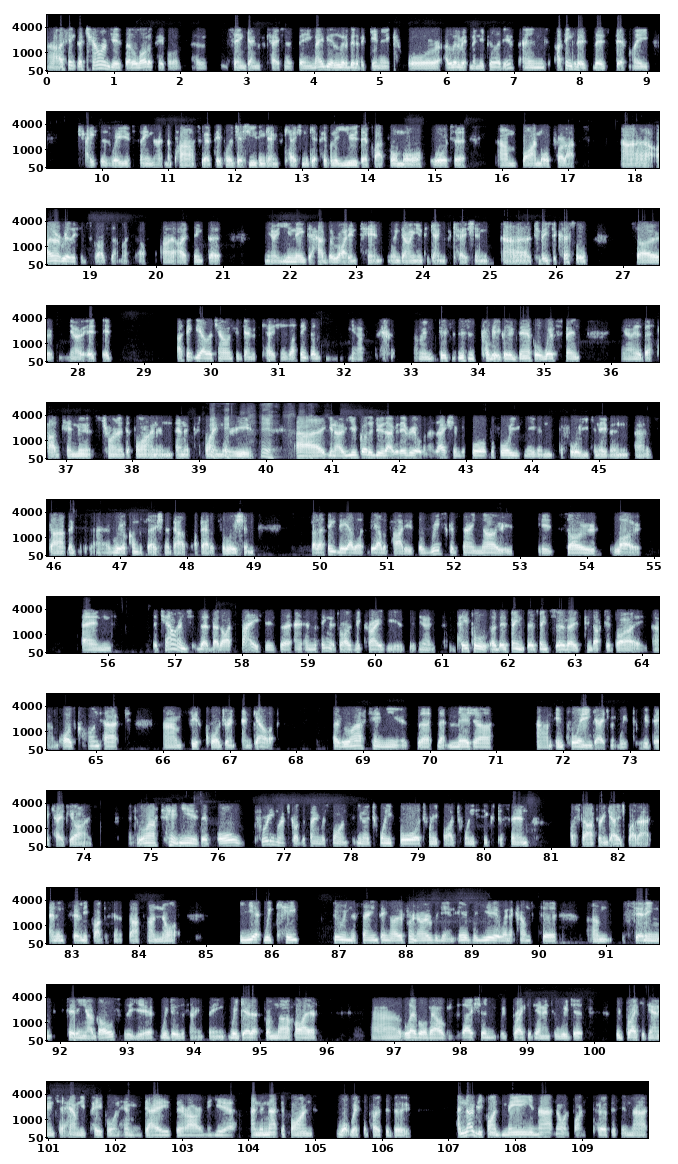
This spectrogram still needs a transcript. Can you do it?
uh, I think the challenge is that a lot of people have seen gamification as being maybe a little bit of a gimmick or a little bit manipulative. And I think there's, there's definitely cases where you've seen that in the past where people are just using gamification to get people to use their platform more or to um, buy more products. Uh, I don't really subscribe to that myself. I, I, think that you know you need to have the right intent when going into gamification uh, to be successful. So you know it, it I think the other challenge with gamification is I think that, you know, I mean, this, this is probably a good example. We've spent you know, the best part of 10 minutes trying to define and, and explain what it is. yeah. Uh, you know, you've got to do that with every organization before, before you can even, before you can even uh, start a, a, real conversation about, about a solution. But I think the other, the other part is the risk of saying no is, is so low. And the challenge that, that I face is that, and, and, the thing that drives me crazy is you know, people, uh, there's been, there's been surveys conducted by um, Contact, um, Fifth Quadrant, and Gallup over the last 10 years that, that measure um, employee engagement with, with their KPIs. And for the last 10 years, they've all pretty much got the same response. You know, 24, 25, 26% of staff are engaged by that. And then 75% of staff are not. Yet we keep doing the same thing over and over again every year when it comes to um, setting setting our goals for the year, we do the same thing. We get it from the highest uh, level of our organization. We break it down into widgets. We break it down into how many people and how many days there are in the year. And then that defines what we're supposed to do. And nobody finds meaning in that. No one finds purpose in that.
